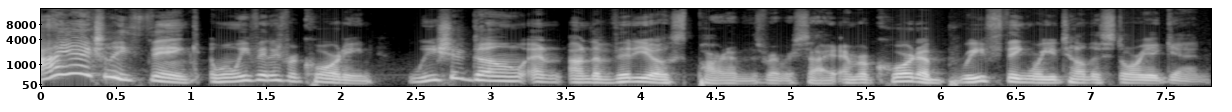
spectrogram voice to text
I actually think when we finish recording, we should go and on the video part of this Riverside and record a brief thing where you tell the story again.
